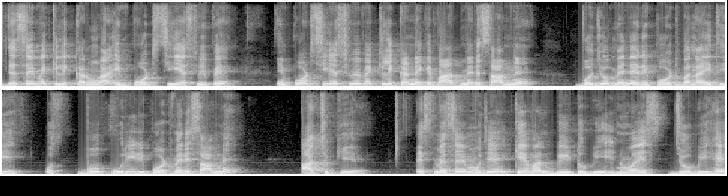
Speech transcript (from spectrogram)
जैसे मैं क्लिक करूँगा इम्पोर्ट सी एस वी पे इम्पोर्ट सी एस पे क्लिक करने के बाद मेरे सामने वो जो मैंने रिपोर्ट बनाई थी, उस, वो पूरी रिपोर्ट मेरे सामने आ चुकी है। इसमें से मुझे केवल बी टू बी इन्वॉइस जो भी है,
